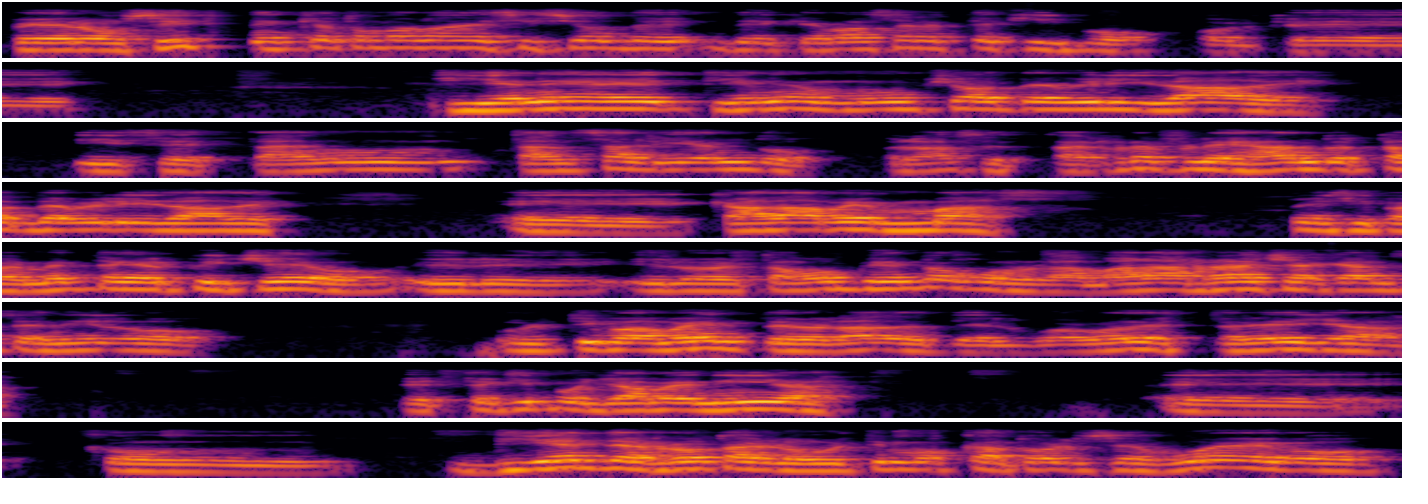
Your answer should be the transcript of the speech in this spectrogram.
Pero sí tienen que tomar una decisión de, de, qué va a ser este equipo, porque tiene, tiene muchas debilidades y se están, están saliendo, se están reflejando estas debilidades eh, cada vez más, principalmente en el picheo, y, y lo estamos viendo con la mala racha que han tenido últimamente, ¿verdad? Desde el juego de estrella, este equipo ya venía eh, con 10 derrotas en los últimos 14 juegos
